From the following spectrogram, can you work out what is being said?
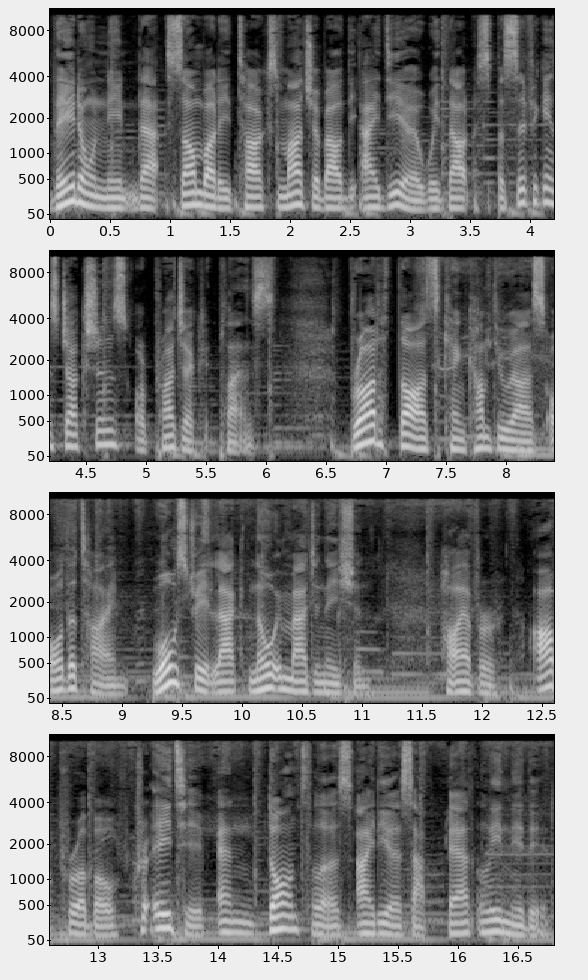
they don't need that somebody talks much about the idea without specific instructions or project plans. Broad thoughts can come to us all the time. Wall Street lack no imagination. However, operable, creative, and dauntless ideas are badly needed.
